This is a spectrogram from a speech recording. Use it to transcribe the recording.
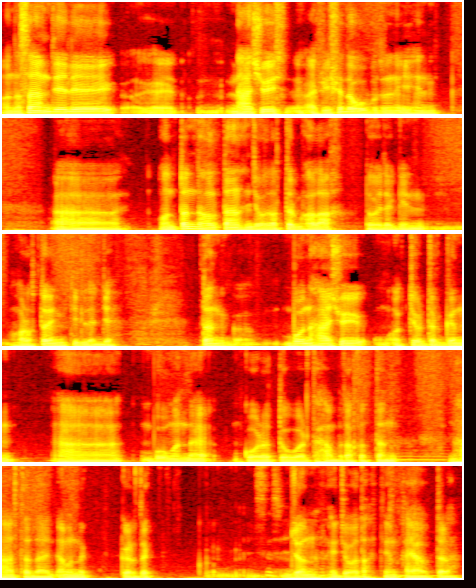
на самом деле, э, нашу афишада обудун ихен онтон да халтан жавадаттар бухалах, той деген хороктор интиллерде. Тон бу нашу актердерген бу манна кора тувар тахабудахаттан нахастада аманда кырдык Джон хежавадахтен каяуттара.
